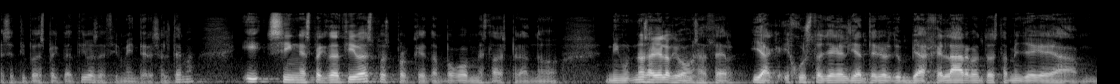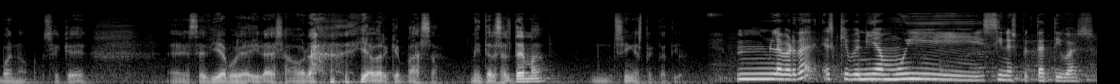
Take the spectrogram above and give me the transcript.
ese tipo de expectativas, es decir, me interesa el tema. Y sin expectativas, pues porque tampoco me estaba esperando, ningún, no sabía lo que íbamos a hacer. Y, y, justo llegué el día anterior de un viaje largo, entonces también llegué a, bueno, sé que eh, ese día voy a ir a esa hora y a ver qué pasa. Me interesa el tema, mm, sin expectativa. Mm, la verdad es que venía muy sin expectativas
